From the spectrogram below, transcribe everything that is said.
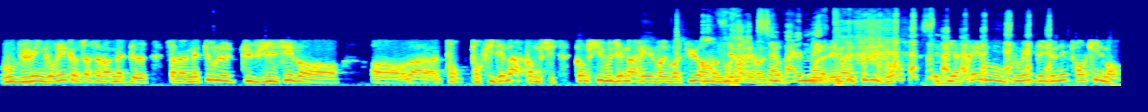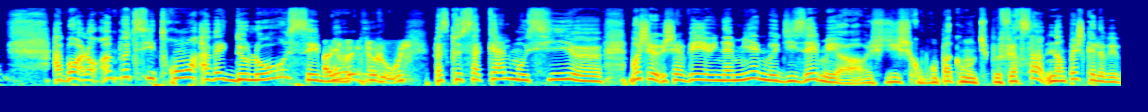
vous buvez une gorille, comme ça, ça va mettre, le, ça va mettre tout le tube digestif en, en- bah, pour, pour qu'il démarre, comme si, comme si vous démarrez votre voiture, En avant de démarrer vrac, votre ça voiture, va le vous la mettre. démarrez tout doucement, et puis après, vous pouvez déjeuner tranquillement. Ah bon, alors un peu de citron avec de l'eau, c'est bon. Avec de pour- l'eau, oui. Parce que ça calme aussi. euh, Moi, j'avais une amie, elle me disait, mais euh, je dis, je comprends pas comment tu peux faire ça. N'empêche qu'elle avait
